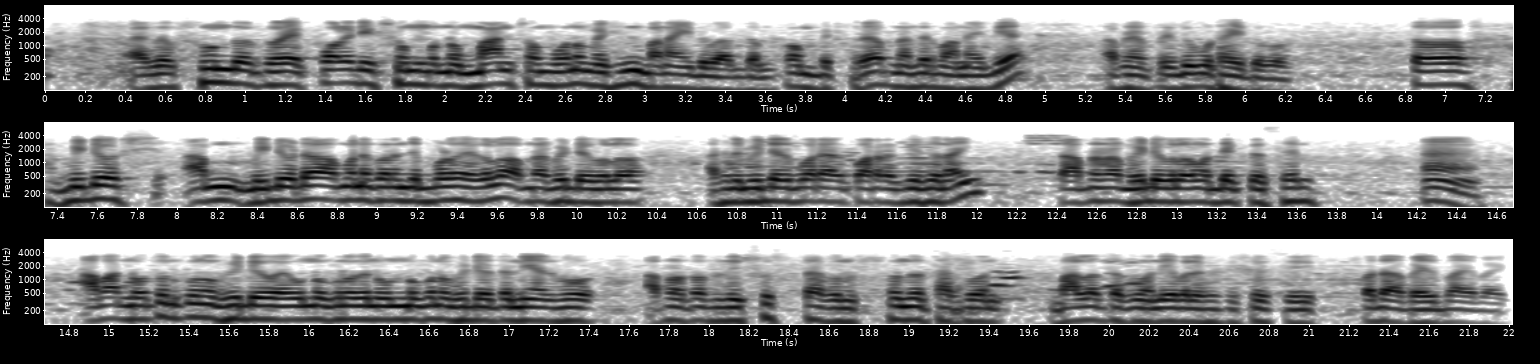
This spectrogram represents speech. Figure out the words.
একদম সুন্দর করে কোয়ালিটি সম্পন্ন মান সম্পন্ন মেশিন বানাই দেবো, একদম কমপ্লিট করে আপনাদের বানাই দিয়ে আপনার উঠাই দেবো। তো ভিডিও ভিডিওটা মনে করেন যে বড় হয়ে গেলো আপনার ভিডিওগুলো আসলে ভিডিওর পরে আর করার কিছু নাই। তো আপনারা ভিডিওগুলো আমার দেখতেছেন। হ্যাঁ আবার নতুন কোনো ভিডিও, অন্য কোনো দিন অন্য কোনো ভিডিওতে নিয়ে আসব। আপনারা ততদিন সুস্থ থাকুন, সুন্দর থাকুন, ভালো থাকুন। এবারে সুস্থ কথা বেশ বাই বাই।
